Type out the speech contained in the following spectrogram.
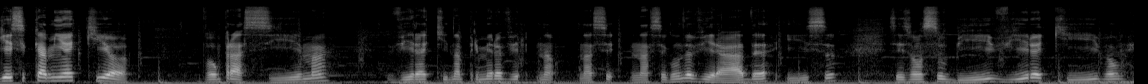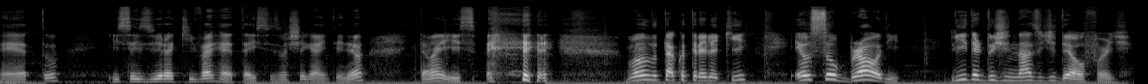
E esse caminho aqui, ó. Vão pra cima. Vira aqui na primeira vir... Não, na, na segunda virada. Isso. Vocês vão subir, vira aqui, vão reto. E vocês viram aqui, vai reto. Aí vocês vão chegar, entendeu? Então é isso. Vamos lutar contra ele aqui. Eu sou Brody, líder do ginásio de Delford.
